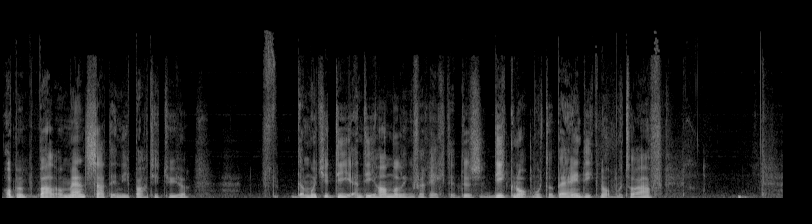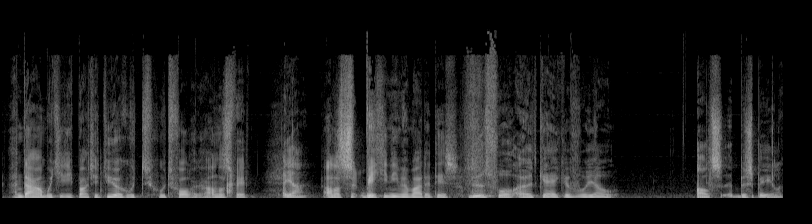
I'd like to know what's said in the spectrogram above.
op een bepaald moment staat in die partituur... dan moet je die en die handeling verrichten. Dus die knop moet erbij en die knop moet eraf. En daarom moet je die partituur goed, goed volgen. Anders weet, Ja, anders weet je niet meer wat het is. dus vooruitkijken voor jou. Als bespeler.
